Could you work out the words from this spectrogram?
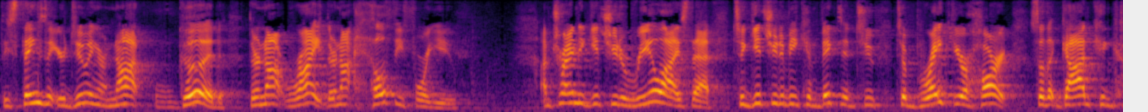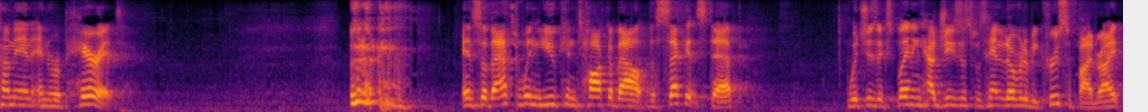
these things that you're doing are not good. They're not right. They're not healthy for you. I'm trying to get you to realize that, to get you to be convicted, to, to break your heart so that God can come in and repair it. and so that's when you can talk about the second step, which is explaining how Jesus was handed over to be crucified, right?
